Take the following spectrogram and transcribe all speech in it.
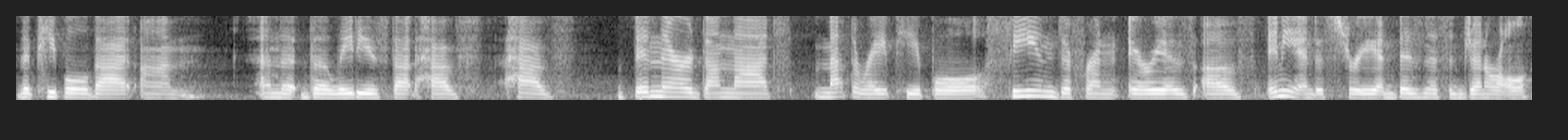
the people that um, and the the ladies that have have been there, done that, met the right people, seen different areas of any industry and business in general,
